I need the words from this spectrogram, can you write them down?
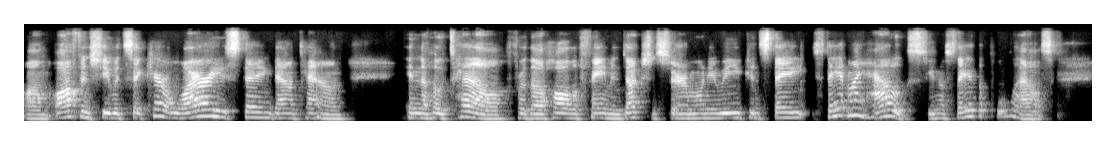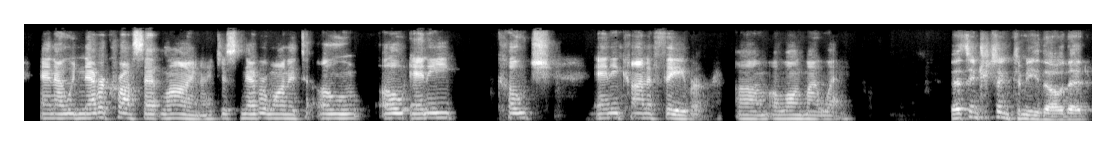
Um, often she would say, "Carol, why are you staying downtown in the hotel for the Hall of Fame induction ceremony where you can stay stay at my house? You know, stay at the pool house." And I would never cross that line. I just never wanted to own owe any coach any kind of favor um, along my way. That's interesting to me, though, that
